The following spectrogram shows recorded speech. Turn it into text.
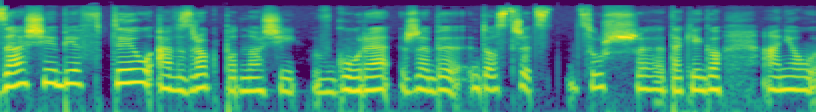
za siebie w tył, a wzrok podnosi w górę, żeby dostrzec, cóż e, takiego anioł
